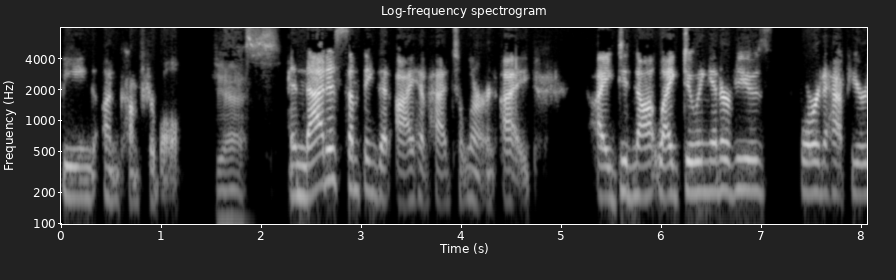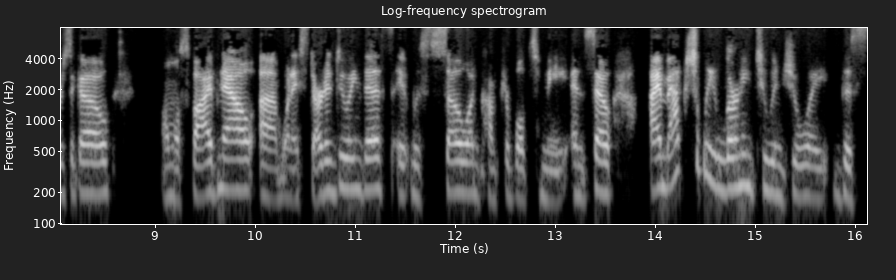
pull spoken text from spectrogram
being uncomfortable Yes. And that is something that I have had to learn. I I did not like doing interviews four and a half years ago, almost five now. Um, when I started doing this, it was so uncomfortable to me. And so I'm actually learning to enjoy this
